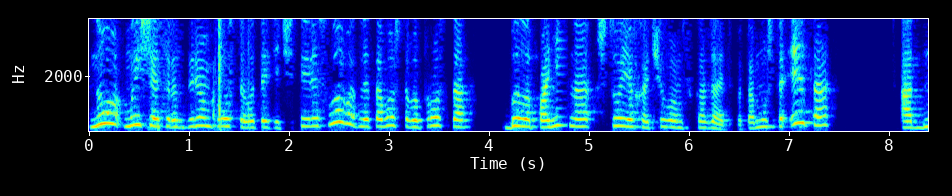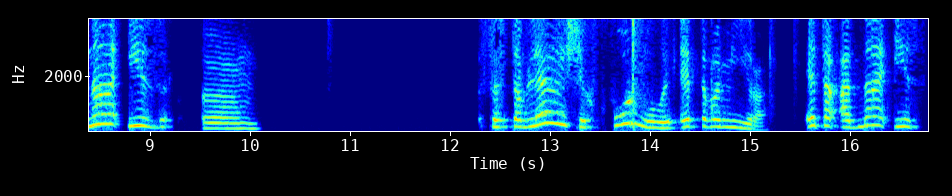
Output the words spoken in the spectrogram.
но мы сейчас разберем просто вот эти четыре слова для того, чтобы просто было понятно, что я хочу вам сказать, потому что это одна из э, составляющих формулы этого мира. Это одна из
